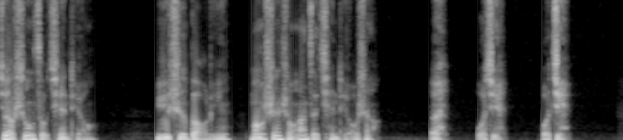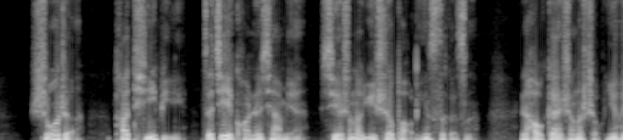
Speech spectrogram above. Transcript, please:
就要收走欠条，尉迟宝林忙伸手按在欠条上。哎，我借，我借。说着，他提笔在借款人下面写上了“尉迟宝林”四个字，然后盖上了手印。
